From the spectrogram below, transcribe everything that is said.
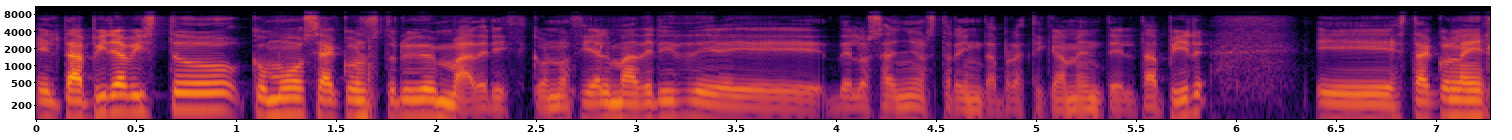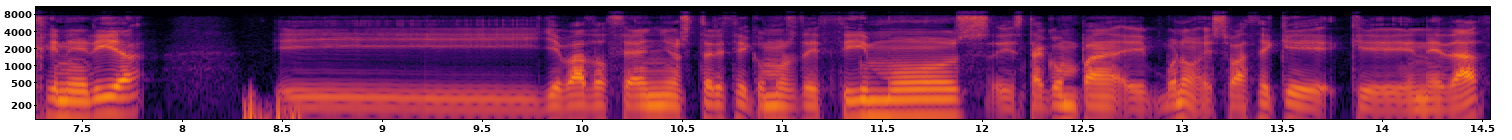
El tapir ha visto cómo se ha construido en Madrid. Conocía el Madrid de, los años 30 prácticamente. El tapir está con la ingeniería y lleva 12 años, 13 como os decimos, está eh, bueno, eso hace que, que en edad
